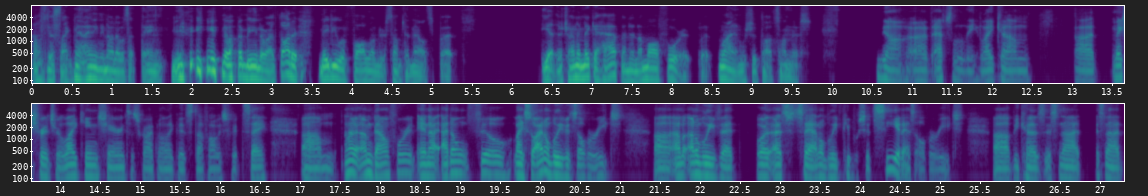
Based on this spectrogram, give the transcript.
I was just like, man, I didn't even know that was a thing. you know what I mean? Or I thought it maybe would fall under something else, but yeah, they're trying to make it happen, and I'm all for it. But Ryan, what's your thoughts on this? Yeah, uh, absolutely. Like, um, uh, make sure that you're liking, sharing, subscribing, all that good stuff. I always forget to say. Um, I, I'm down for it, and I, I don't feel like so. I don't believe it's overreach. Uh, I don't, I don't believe that, or I should say, I don't believe people should see it as overreach, uh, because it's not it's not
